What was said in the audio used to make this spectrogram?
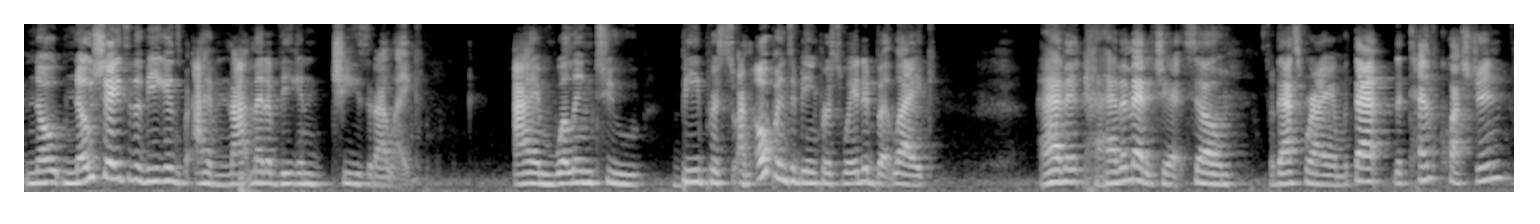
no no shade to the vegans, but I have not met a vegan cheese that I like. I am willing to be pers- I'm open to being persuaded, but like I haven't I haven't met it yet. So that's where I am with that. The 10th question,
